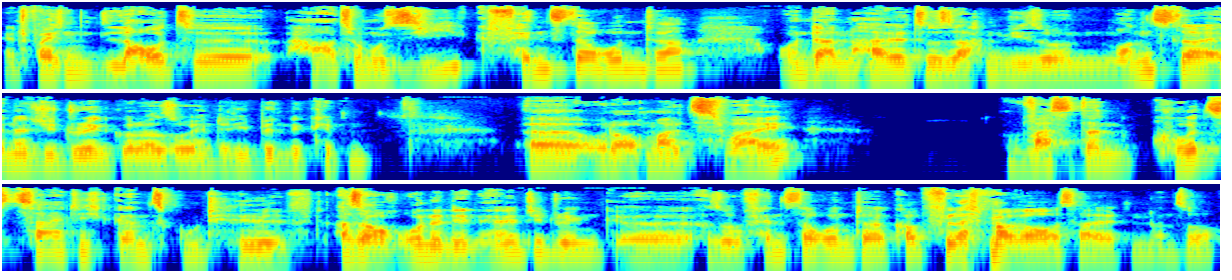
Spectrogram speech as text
entsprechend laute, harte Musik, Fenster runter und dann halt so Sachen wie so ein Monster Energy Drink oder so hinter die Binde kippen äh, oder auch mal zwei, was dann kurzzeitig ganz gut hilft. Also auch ohne den Energy Drink, äh, also Fenster runter, Kopf vielleicht mal raushalten und so,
